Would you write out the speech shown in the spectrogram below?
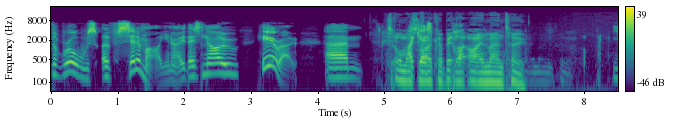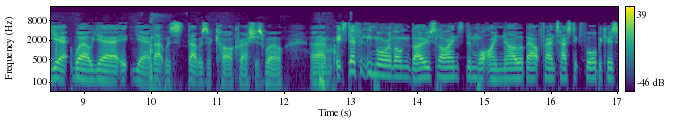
the rules of cinema, you know. There's no hero. Um, it's almost like a bit po- like Iron Man Two. Yeah, well, yeah, it, yeah, that was that was a car crash as well. Um, it's definitely more along those lines than what I know about Fantastic Four because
